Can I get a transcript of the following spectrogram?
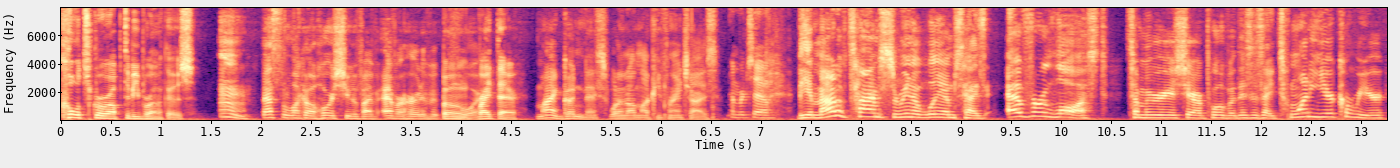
Colts grow up to be Broncos. Mm, that's the luck of a horseshoe if I've ever heard of it Boom, before. right there. My goodness, what an unlucky franchise. Number two. The amount of times Serena Williams has ever lost to Maria Sharapova, this is a 20 year career.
